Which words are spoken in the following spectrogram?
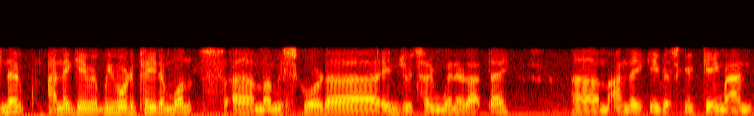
No, and they gave it. We've already played them once, um, and we scored a injury time winner that day. Um, and they gave us a good game and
